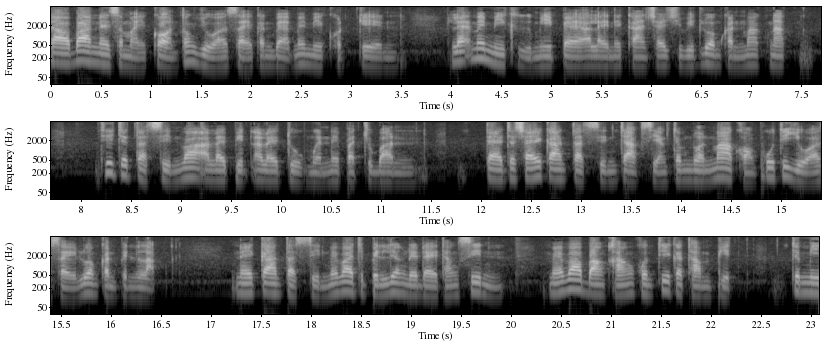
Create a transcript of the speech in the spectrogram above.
ชาวบ้านในสมัยก่อนต้องอยู่อาศัยกันแบบไม่มีกฎเกณฑ์ และไม่มีขือมีแปรอะไรในการใช้ชีวิตร่วมกันมากนัก ที่จะตัดสินว่าอะไรผิดอะไรถูกเหมือนในปัจจุบัน แต่จะใช้การตัดสินจากเสียงจำนวนมากของผู้ที่อยู่อาศัยร่วมกันเป็นหลัก ในการตัดสินไม่ว่าจะเป็นเรื่องใด ๆ ทั้งสิ้น แม้ว่าบางครั้งคนที่กระทำผิด จะมี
